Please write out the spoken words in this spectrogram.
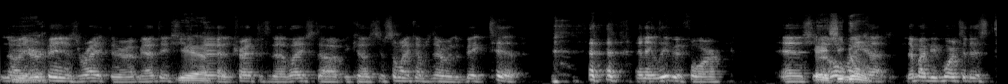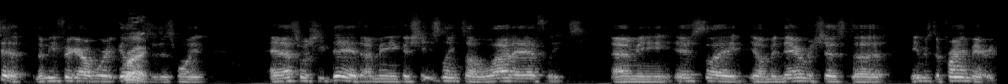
no yeah. your opinion is right there. I mean, I think she yeah. got attracted to that lifestyle because if somebody comes in there with a big tip and they leave it for her, and she, hey, oh she my going. god, there might be more to this tip. Let me figure out where it goes right. at this point and that's what she did. I mean, because she's linked to a lot of athletes. I mean, it's like you know, McNair was just uh, he was the primary.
